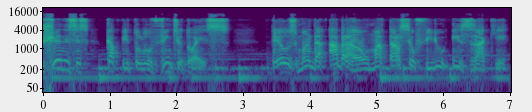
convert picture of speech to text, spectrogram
Gênesis capítulo 22 Deus manda Abraão matar seu filho Isaque.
